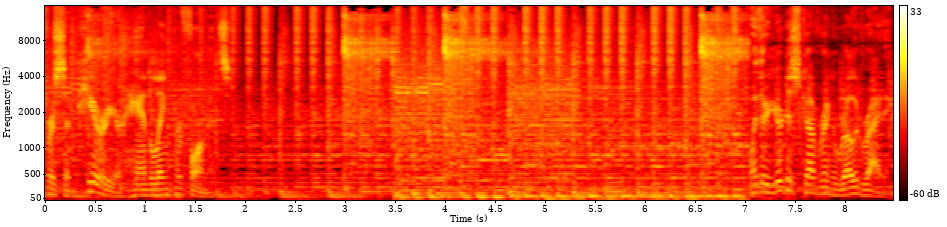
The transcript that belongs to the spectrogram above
for superior handling performance. Whether you're discovering road riding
